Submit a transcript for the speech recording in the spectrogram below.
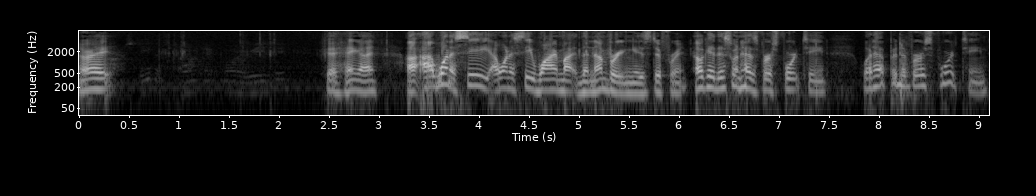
All right. Okay, hang on. I want to see. I want to see why my, the numbering is different. Okay, this one has verse 14. What happened to verse 14?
